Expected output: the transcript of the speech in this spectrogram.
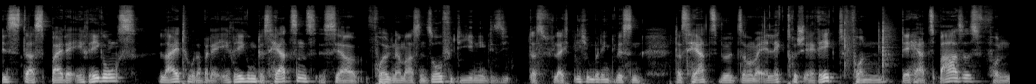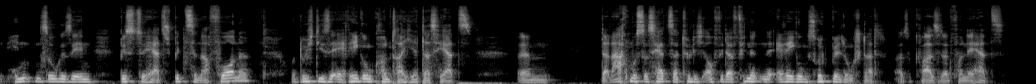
ist, dass bei der Erregungsleitung oder bei der Erregung des Herzens ist ja folgendermaßen so, für diejenigen, die das vielleicht nicht unbedingt wissen, das Herz wird, sagen wir mal, elektrisch erregt von der Herzbasis, von hinten so gesehen, bis zur Herzspitze nach vorne und durch diese Erregung kontrahiert das Herz. Ähm, danach muss das Herz natürlich auch wieder, findet eine Erregungsrückbildung statt, also quasi dann von der Herz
